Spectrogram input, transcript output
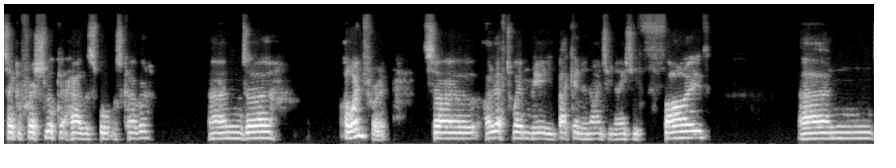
take a fresh look at how the sport was covered, and uh, I went for it. So I left Wembley back in 1985, and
